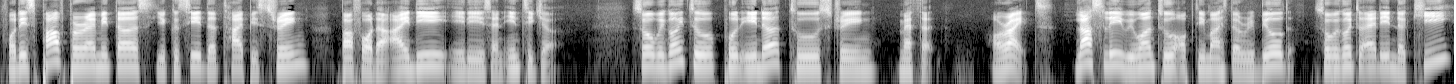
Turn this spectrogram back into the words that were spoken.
For these path parameters, you could see the type is string, but for the ID, it is an integer. So we're going to put in a toString method. Alright, lastly, we want to optimize the rebuild. So we're going to add in the key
